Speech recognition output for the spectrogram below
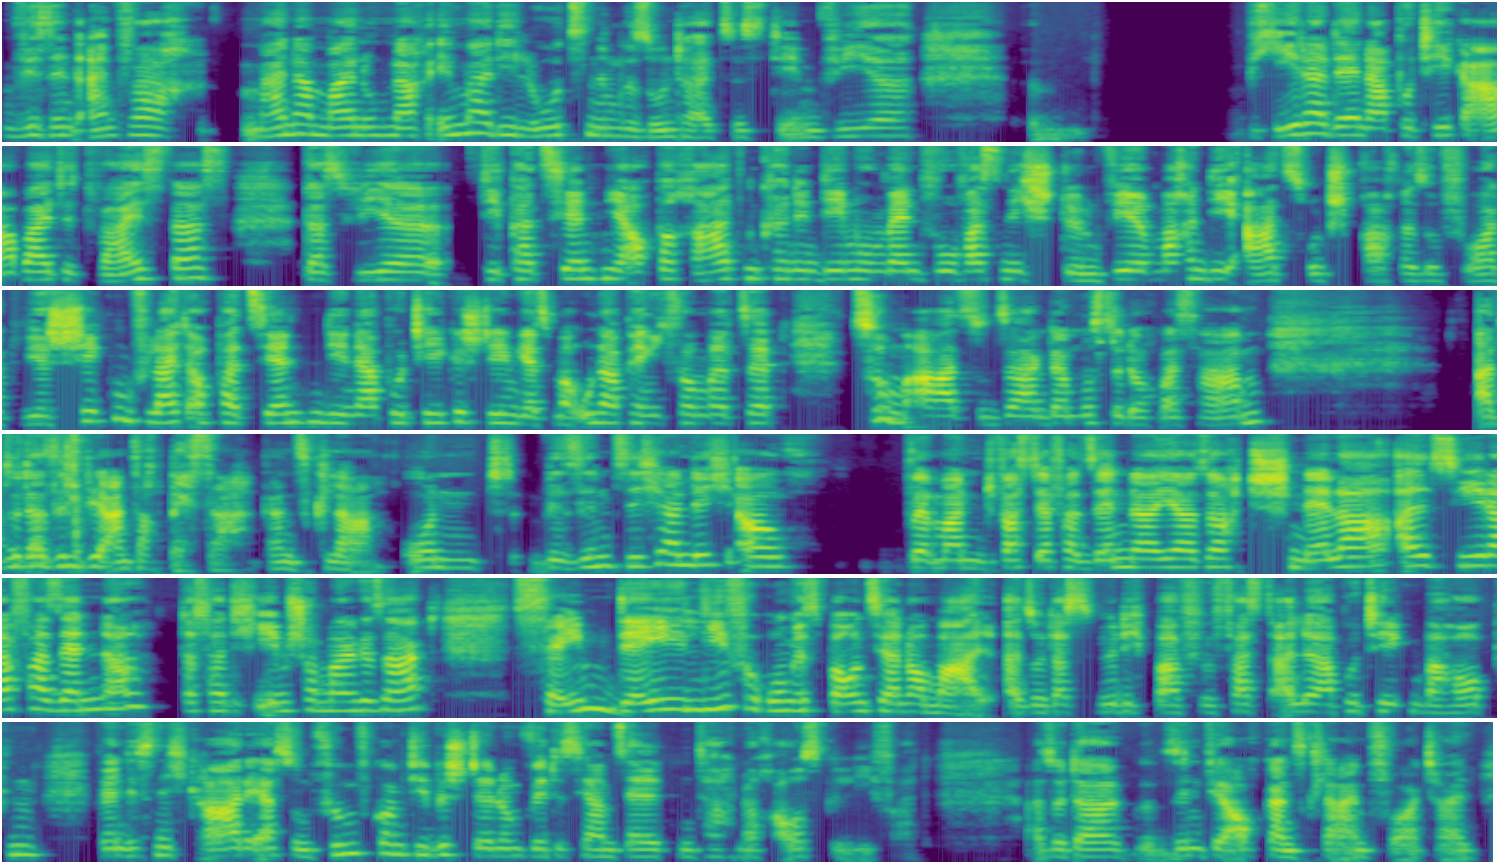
wir sind einfach meiner Meinung nach immer die Lotsen im Gesundheitssystem. Wir ähm, jeder, der in der Apotheke arbeitet, weiß das, dass wir die Patienten ja auch beraten können in dem Moment, wo was nicht stimmt. Wir machen die Arztrücksprache sofort. Wir schicken vielleicht auch Patienten, die in der Apotheke stehen, jetzt mal unabhängig vom Rezept, zum Arzt und sagen, da musst du doch was haben. Also da sind wir einfach besser, ganz klar. Und wir sind sicherlich auch wenn man, was der Versender ja sagt, schneller als jeder Versender. Das hatte ich eben schon mal gesagt. Same-Day-Lieferung ist bei uns ja normal. Also das würde ich mal für fast alle Apotheken behaupten. Wenn es nicht gerade erst um fünf kommt, die Bestellung, wird es ja am seltenen Tag noch ausgeliefert. Also da sind wir auch ganz klar im Vorteil.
